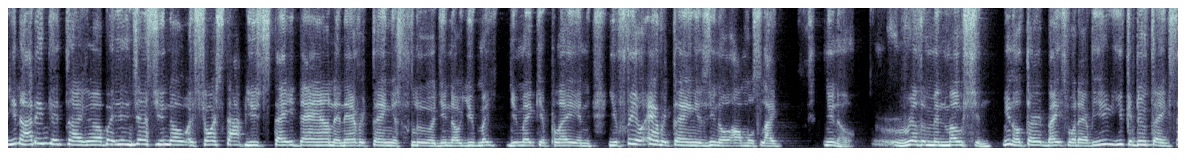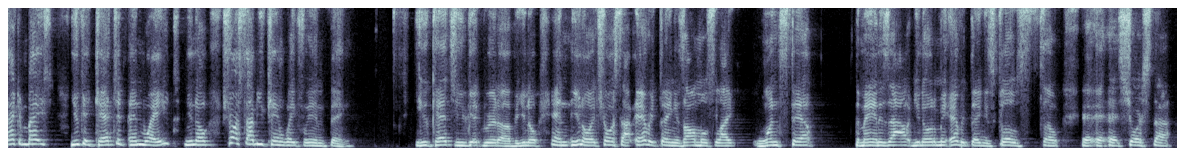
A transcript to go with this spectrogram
you know, I didn't get tied up, but it's just, you know, a shortstop, you stay down and everything is fluid. You know, you make you make your play and you feel everything is, you know, almost like, you know, rhythm and motion. You know, third base, whatever. You you can do things. Second base, you can catch it and wait. You know, shortstop, you can't wait for anything. You catch, you get rid of it. You know, and you know, at shortstop, everything is almost like one step the man is out. You know what I mean? Everything is close. So at, at shortstop.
